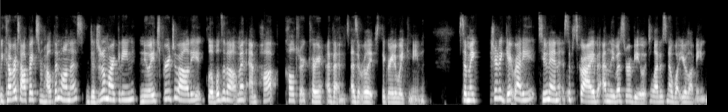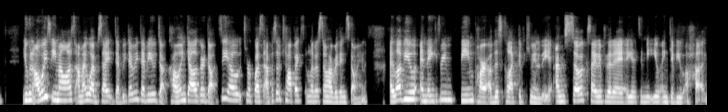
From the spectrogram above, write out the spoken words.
We cover topics from health and wellness, digital marketing, new age spirituality, global development, and pop culture current events as it relates to the Great Awakening. So make sure to get ready, tune in, subscribe, and leave us a review to let us know what you're loving. You can always email us on my website, www.colleengallagher.co, to request episode topics and let us know how everything's going. I love you and thank you for being part of this collective community. I'm so excited for the day I get to meet you and give you a hug.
